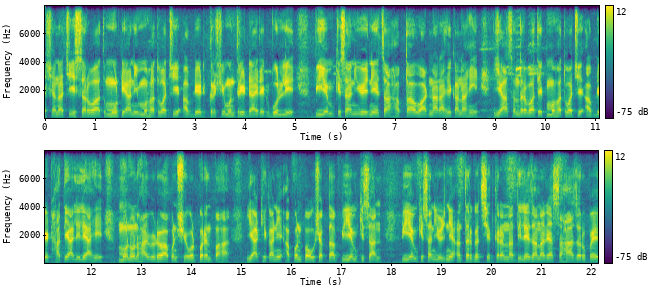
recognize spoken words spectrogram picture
क्षणाची सर्वात मोठी आणि महत्त्वाची अपडेट कृषी मंत्री डायरेक्ट बोलले पी एम किसान योजनेचा हप्ता वाढणार आहे का नाही? या संदर्भात एक महत्त्वाचे अपडेट हाती आलेले आहे. म्हणून हा व्हिडिओ आपण शेवटपर्यंत पहा. या ठिकाणी आपण पाहू शकता P M Kisan. P M Kisan योजनेअंतर्गत शेतकऱ्यांना दिले जाणाऱ्या सहा हजार रुपये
